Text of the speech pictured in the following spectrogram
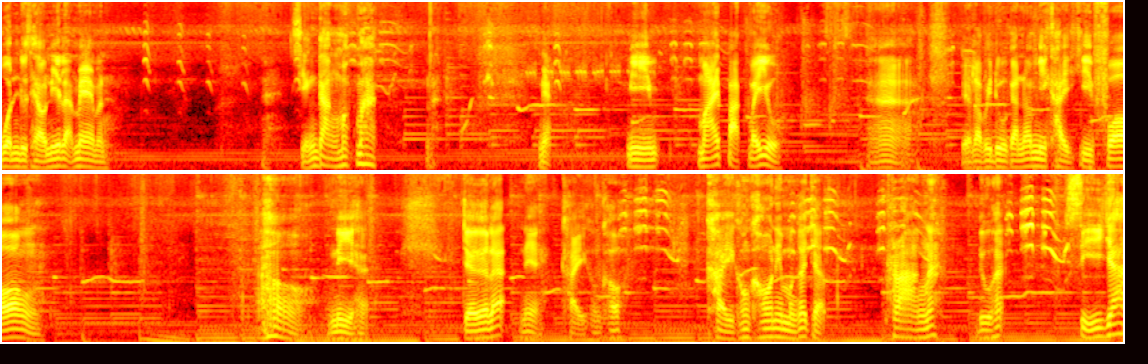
วนอยู่แถวนี้แหละแม่มัน เสียงดังมากๆเนี่ยมีไม้ปักไว้อยู่อ่าเดี๋ยวเราไปดูกันว่ามีไข่กี่ฟองอ้าวนี่ฮะเจอแล้วเนี่ยไข่ของเขาไข่ของเขาเนี่ยมันก็จะพรางนะ ดูฮะสีหญ้า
